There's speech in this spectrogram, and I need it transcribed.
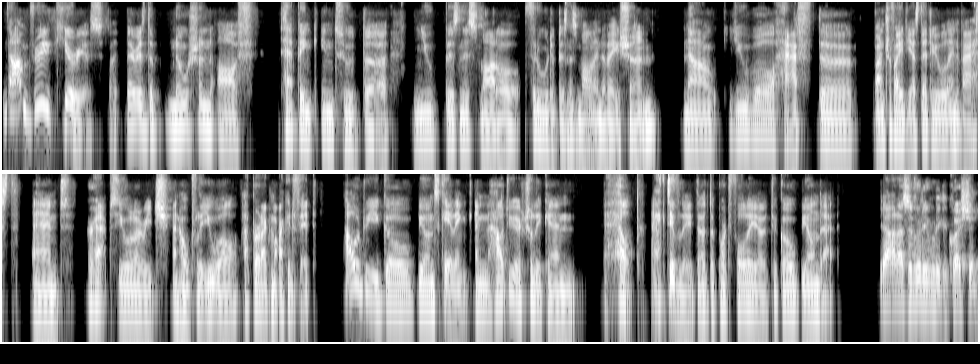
Now, I'm really curious. Like, there is the notion of tapping into the new business model through the business model innovation. Now you will have the bunch of ideas that you will invest and perhaps you will reach and hopefully you will a product market fit. How do you go beyond scaling and how do you actually can help actively the, the portfolio to go beyond that? Yeah, that's a really, really good question.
